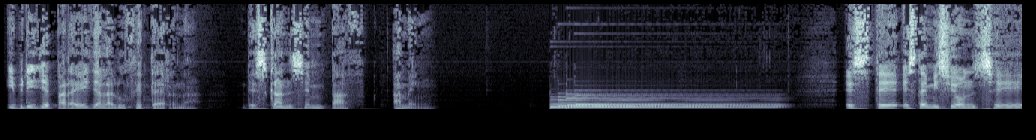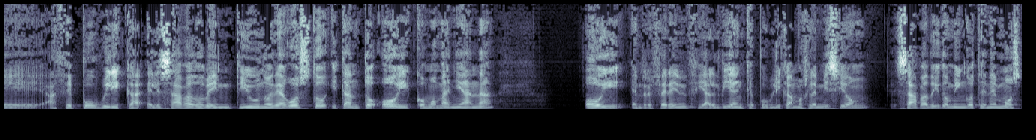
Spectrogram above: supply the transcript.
y brille para ella la luz eterna. Descanse en paz. Amén. Este, esta emisión se hace pública el sábado 21 de agosto y tanto hoy como mañana Hoy, en referencia al día en que publicamos la emisión, sábado y domingo tenemos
